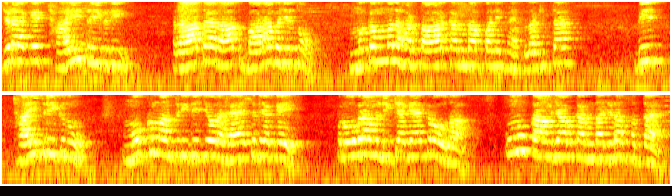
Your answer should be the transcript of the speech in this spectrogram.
ਜਿਹੜਾ ਕਿ 28 ਤਰੀਕ ਦੀ ਰਾਤ ਆ ਰਾਤ 12 ਵਜੇ ਤੋਂ ਮੁਕੰਮਲ ਹੜਤਾਲ ਕਰਨ ਦਾ ਆਪਾਂ ਨੇ ਫੈਸਲਾ ਕੀਤਾ ਵੀ 28 ਤਰੀਕ ਨੂੰ ਮੁੱਖ ਮੰਤਰੀ ਦੀ ਜੋ ਰਹਿائش ਦੇ ਅੱਗੇ ਪ੍ਰੋਗਰਾਮ ਲਿਖਿਆ ਗਿਆ ਘਰੋ ਦਾ, ਉਹਨੂੰ ਕਾਮਯਾਬ ਕਰਨ ਦਾ ਜਿਹੜਾ ਸੱਦਾ ਹੈ,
